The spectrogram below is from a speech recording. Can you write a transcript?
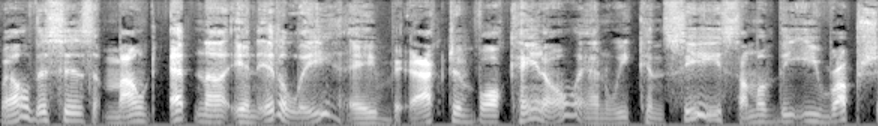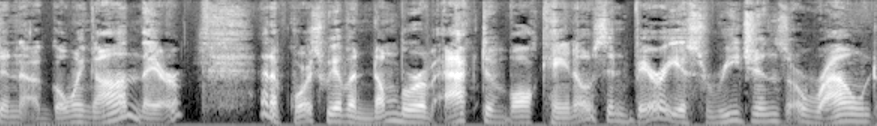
Well, this is Mount Etna in Italy, a active volcano, and we can see some of the eruption uh, going on there. And of course, we have a number of active volcanoes in various regions around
